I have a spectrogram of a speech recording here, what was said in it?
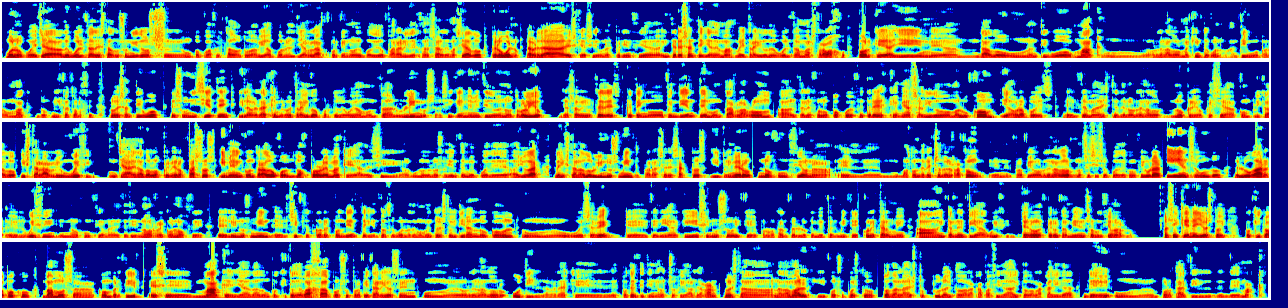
Bueno, pues ya de vuelta de Estados Unidos, eh, un poco afectado todavía por el jet lag porque no he podido parar y descansar demasiado, pero bueno, la verdad es que ha sido una experiencia interesante y además me he traído de vuelta más trabajo porque allí me han dado un antiguo Mac, un ordenador Macintosh, bueno, antiguo para un Mac 2014, no es antiguo, es un i7 y la verdad es que me lo he traído porque le voy a montar un Linux, así que me he metido en otro lío. Ya saben ustedes que tengo pendiente montar la ROM al teléfono Poco F3 que me ha salido malucón y ahora pues el tema este del ordenador. No creo que sea complicado instalarle un wifi ya he dado los primeros pasos y me he encontrado con dos problemas que a ver si alguno de los oyentes me puede ayudar. Le he instalado Linux Mint para ser exactos y primero no funciona el eh, botón derecho del ratón en el propio ordenador, no sé si se puede configurar y en segundo lugar el wifi no funciona, es decir, no reconoce el Linux Mint el chipset correspondiente y entonces bueno, de momento estoy tirando con un USB que tenía aquí sin uso y que por lo tanto es lo que me permite conectarme a internet vía wifi pero espero también solucionarlo Así que en ello estoy. Poquito a poco vamos a convertir ese Mac ya dado un poquito de baja por sus propietarios en un eh, ordenador útil. La verdad es que es potente, tiene 8 GB de RAM, no está nada mal y por supuesto toda la estructura y toda la capacidad y toda la calidad de un portátil de Mac.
